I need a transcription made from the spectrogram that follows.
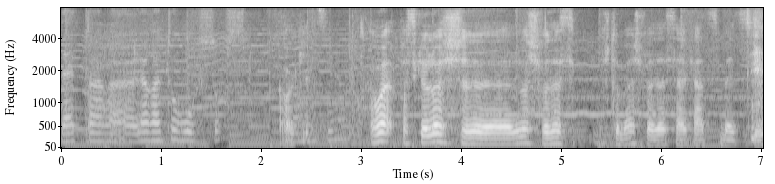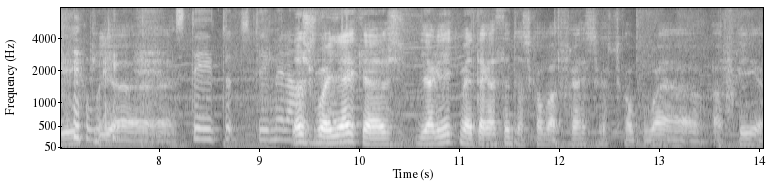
d'être euh, le retour aux sources? OK. dit, là? Ouais, parce que là, je, là, je faisais, justement, je faisais 56 métiers, puis... Oui. euh, Tu t'es, mélangé. Là, je voyais qu'il n'y a rien qui m'intéressait de ce qu'on m'offrait, sur ce qu'on pouvait euh, offrir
